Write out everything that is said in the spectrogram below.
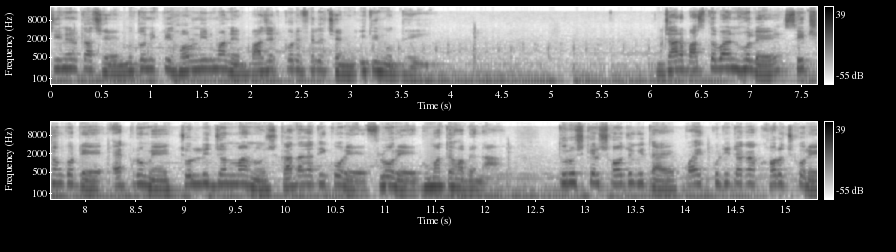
চীনের কাছে নতুন একটি হল নির্মাণের বাজেট করে ফেলেছেন ইতিমধ্যেই। যার বাস্তবায়ন হলে সিট সংকটে এক রুমে চল্লিশ জন মানুষ গাদাগাদি করে ফ্লোরে ঘুমাতে হবে না। তুরস্কের সহযোগিতায় কয়েক কোটি টাকা খরচ করে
